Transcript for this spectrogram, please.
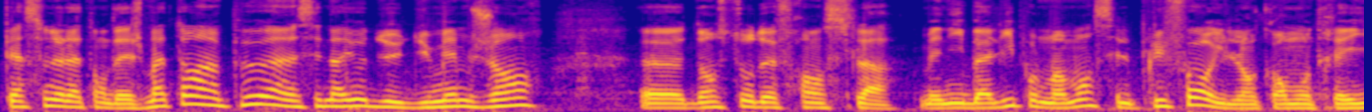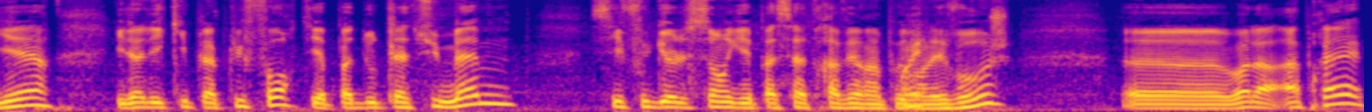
personne ne l'attendait. Je m'attends un peu à un scénario du même genre euh, dans ce Tour de France-là. Mais Nibali, pour le moment, c'est le plus fort. Il l'a encore montré hier. Il a l'équipe la plus forte, il n'y a pas de doute là-dessus, même si Fugelsang est passé à travers un peu dans les Vosges. Euh, voilà. Après,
